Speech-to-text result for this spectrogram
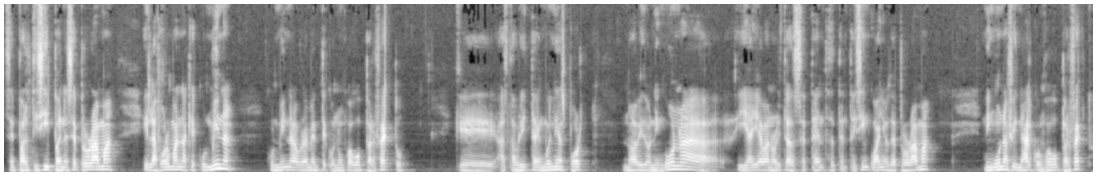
se participa en ese programa y la forma en la que culmina. Culmina obviamente con un juego perfecto, que hasta ahorita en Williamsport no ha habido ninguna, y ya llevan ahorita 70, 75 años de programa, ninguna final con juego perfecto.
